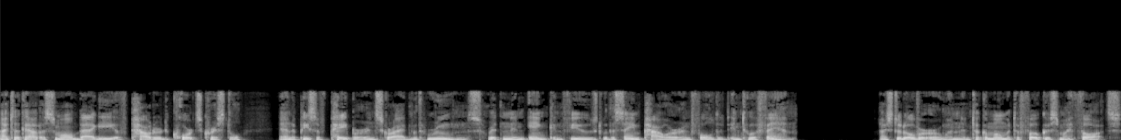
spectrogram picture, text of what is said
I took out a small baggie of powdered quartz crystal and a piece of paper inscribed with runes written in ink infused with the same power and folded into a fan. I stood over Irwin and took a moment to focus my thoughts,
